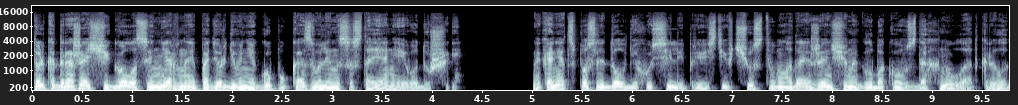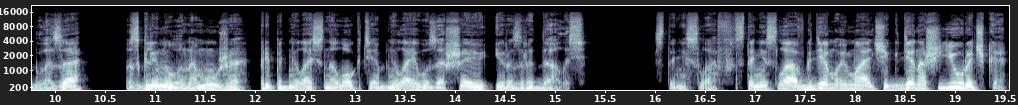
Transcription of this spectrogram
Только дрожащий голос и нервное подергивание губ указывали на состояние его души. Наконец, после долгих усилий привести в чувство, молодая женщина глубоко вздохнула, открыла глаза, взглянула на мужа, приподнялась на локте, обняла его за шею и разрыдалась. «Станислав, Станислав, где мой мальчик, где наш Юрочка?»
